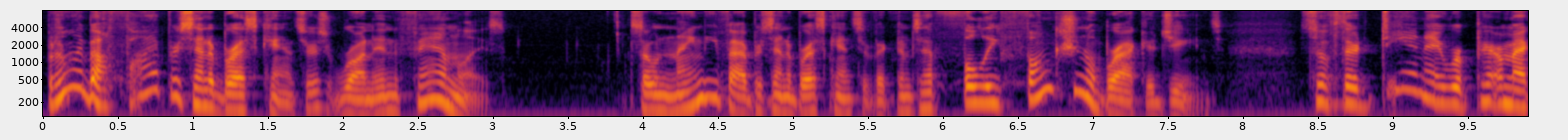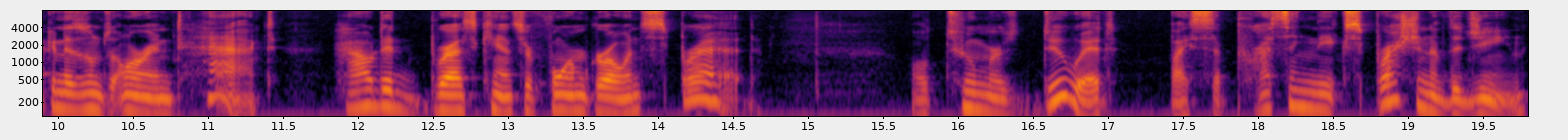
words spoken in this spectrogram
But only about 5% of breast cancers run in families. So 95% of breast cancer victims have fully functional BRCA genes. So if their DNA repair mechanisms are intact, how did breast cancer form, grow, and spread? Well, tumors do it by suppressing the expression of the gene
